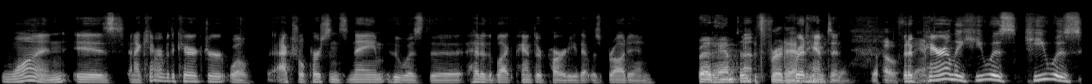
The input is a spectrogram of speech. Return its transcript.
one is and i can't remember the character well actual person's name who was the head of the black panther party that was brought in. Fred Hampton. It's Fred Hampton. fred hampton Oh, but apparently he was he was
